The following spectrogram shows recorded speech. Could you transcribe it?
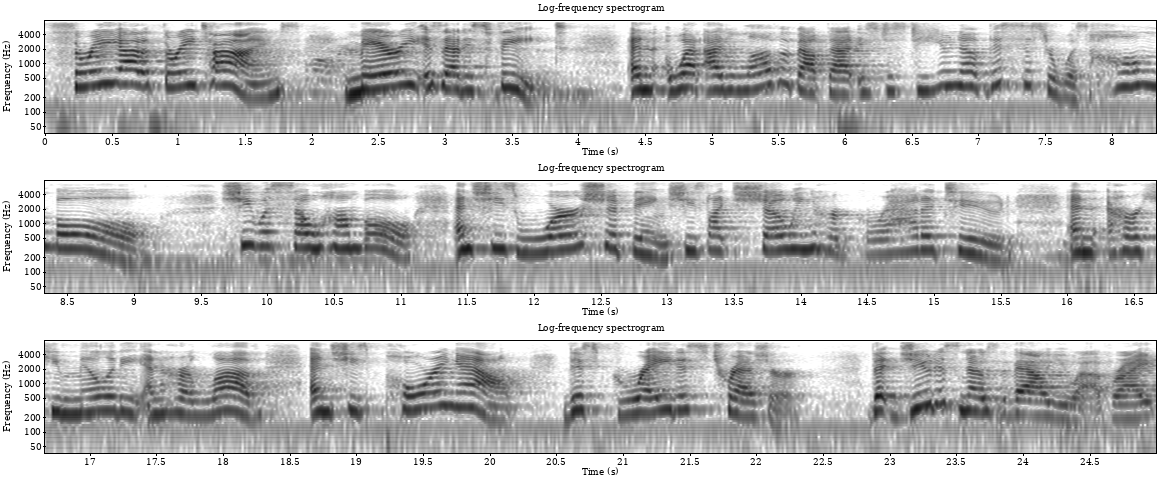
three out of three times, Mary is at his feet. And what I love about that is just, do you know, this sister was humble. She was so humble and she's worshiping. She's like showing her gratitude and her humility and her love. And she's pouring out this greatest treasure that Judas knows the value of, right?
